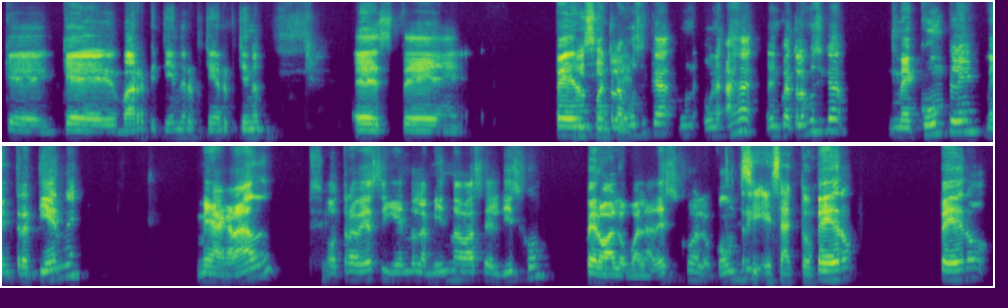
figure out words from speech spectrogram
que, que va repitiendo, repitiendo, repitiendo. Este, pero Muy en cuanto a la música, una, una- ajá, en cuanto a la música, me cumple, me entretiene, me agrada. Sí. Otra vez siguiendo la misma base del disco, pero a lo baladesco, a lo country. Sí, exacto. pero, pero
